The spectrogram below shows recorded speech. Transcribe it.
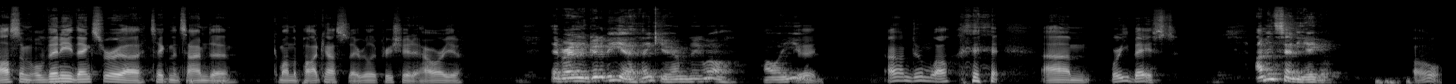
Awesome. Well, Vinny, thanks for uh, taking the time to come on the podcast today. I really appreciate it. How are you? Hey, Brandon, good to be here. Thank you. I'm doing well. How are you? Good. Oh, I'm doing well. um, where are you based? I'm in San Diego. Oh,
